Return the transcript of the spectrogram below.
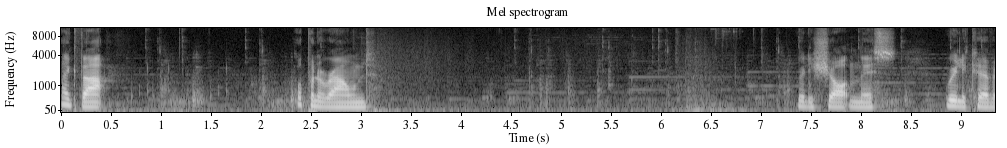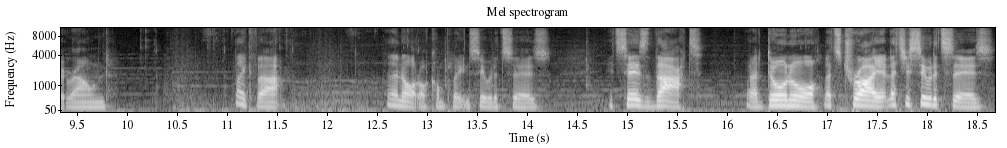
like that up and around. Really shorten this. Really curve it round. Like that. And then auto-complete and see what it says. It says that, but I don't know. Let's try it. Let's just see what it says.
